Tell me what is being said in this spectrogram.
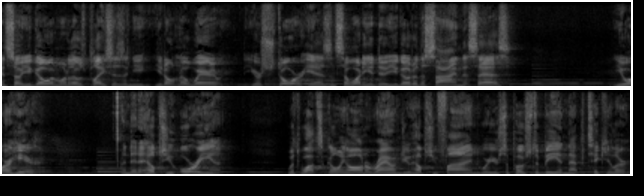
And so you go in one of those places and you, you don't know where your store is. And so what do you do? You go to the sign that says, You are here. And then it helps you orient with what's going on around you, helps you find where you're supposed to be in that particular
